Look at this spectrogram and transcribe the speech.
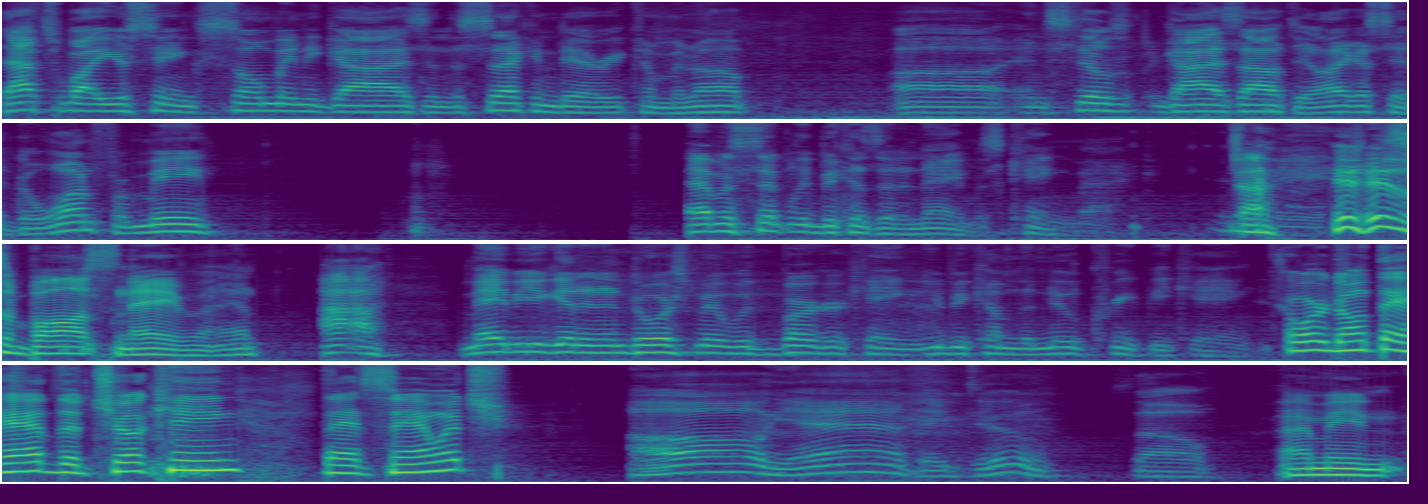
that's why you're seeing so many guys in the secondary coming up, uh, and still guys out there. Like I said, the one for me, Evan, simply because of the name, is King Mack. it is a boss name, man. Uh-uh. Maybe you get an endorsement with Burger King. You become the new creepy king. Or don't they have the Ch'King, that sandwich? Oh yeah, they do. So, I mean,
